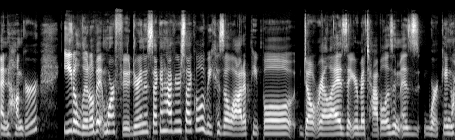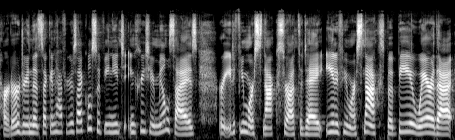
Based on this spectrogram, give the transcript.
and hunger, eat a little bit more food during the second half of your cycle because a lot of people don't realize that your metabolism is working harder during the second half of your cycle. So if you need to increase your meal size or eat a few more snacks throughout the day, eat a few more snacks, but be aware that,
